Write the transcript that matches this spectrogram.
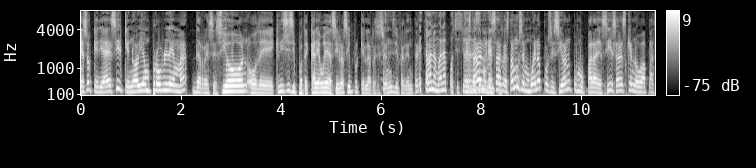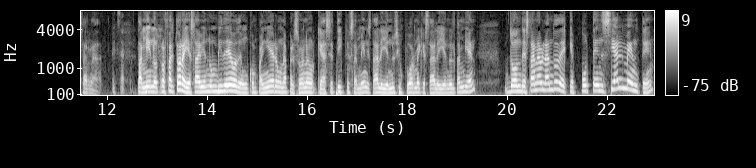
Eso quería decir que no había un problema de recesión o de crisis hipotecaria, voy a decirlo así, porque la recesión es diferente. Estaban en buena posición en ese momento. estamos en buena posición como para decir, sabes que no va a pasar nada. Exacto. También otro factor, ahí estaba viendo un video de un compañero, una persona que hace TikToks también, estaba leyendo ese informe que estaba leyendo él también, donde están hablando de que potencialmente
